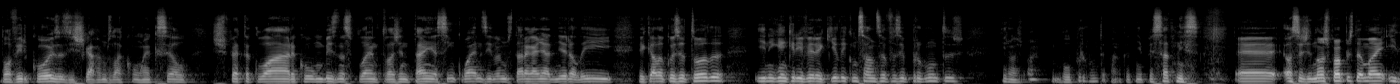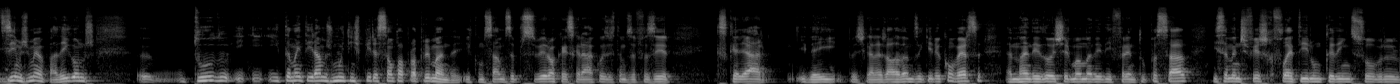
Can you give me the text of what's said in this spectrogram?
ouvir coisas, e chegávamos lá com um Excel espetacular, com um business plan que toda a gente tem há 5 anos, e vamos estar a ganhar dinheiro ali, e aquela coisa toda, e ninguém queria ver aquilo, e começámos a fazer perguntas e nós, ah, boa pergunta, pá, nunca tinha pensado nisso. Uh, ou seja, nós próprios também, e dizíamos mesmo, pá, digam-nos uh, tudo, e, e, e, também tirámos muita inspiração para a própria Manda, e começámos a perceber, ok, se calhar há coisas que estamos a fazer que se calhar, e daí, depois calhar já lá vamos aqui na conversa, a Manda 2 ser uma Manda diferente do passado, isso também nos fez refletir um bocadinho sobre,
